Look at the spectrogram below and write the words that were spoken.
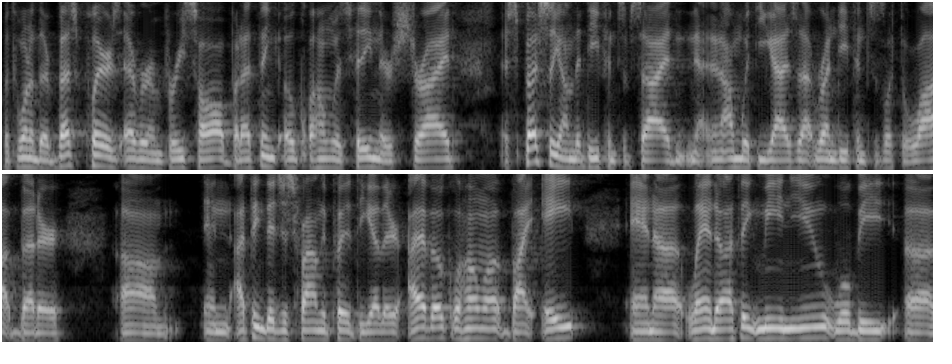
with one of their best players ever in Breece Hall, but I think Oklahoma is hitting their stride, especially on the defensive side. And I'm with you guys, that run defense has looked a lot better. Um, and I think they just finally put it together. I have Oklahoma by eight. And uh, Lando, I think me and you will be, uh,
